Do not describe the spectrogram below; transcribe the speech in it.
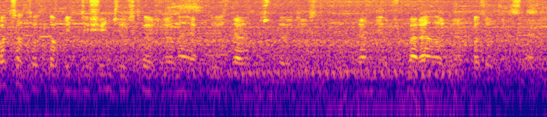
Po co to do 50 skreślone, jak tu jest dalej do 40? Dla mnie już paranoja, po co to stanie?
